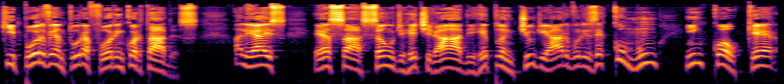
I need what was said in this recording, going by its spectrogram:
que porventura forem cortadas. Aliás, essa ação de retirada e replantio de árvores é comum em qualquer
